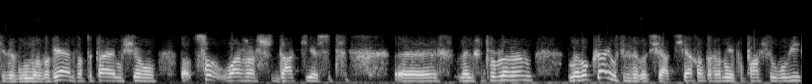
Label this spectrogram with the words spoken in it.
kiedy rozmawiałem, zapytałem się, no, co uważasz, DAC jest e, największym problemem mojego kraju w tych negocjacjach. On tak na mnie popatrzył, mówi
